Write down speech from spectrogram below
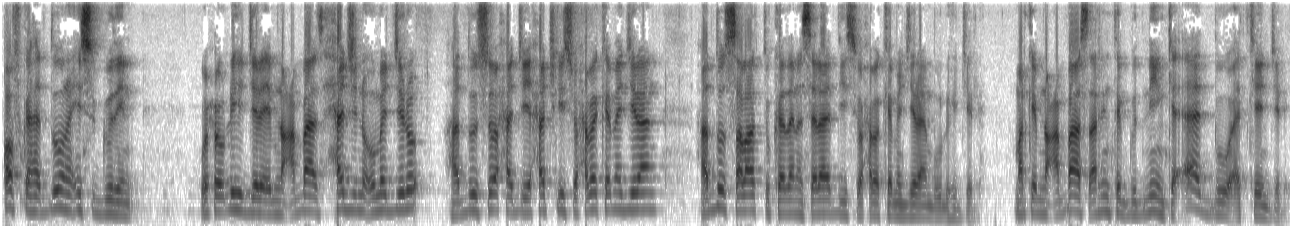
Qofka hadduuna isgudin wuxuu dhihi jiray ibnu cabaas xajna uma jiro. Hadduu soo xajiyo xajkiisa waxba kama jiraan hadduu salaad tukadana salaadiisi waxba kama jiraan buu dhihi jiray. Marka ibnu cabaas arrinta gudniinka aada buu u adkeyn jiray.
